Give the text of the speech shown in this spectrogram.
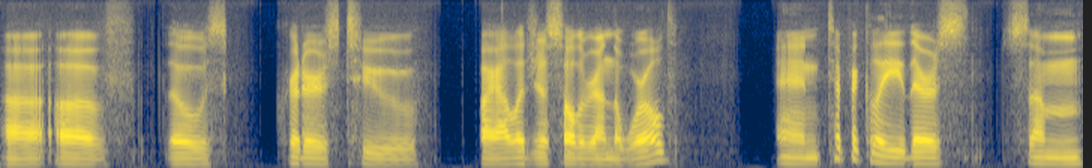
uh, of those critters to biologists all around the world. And typically there's some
